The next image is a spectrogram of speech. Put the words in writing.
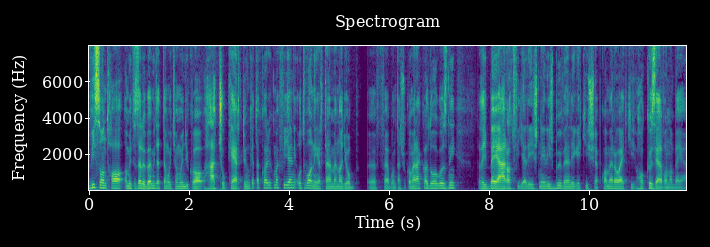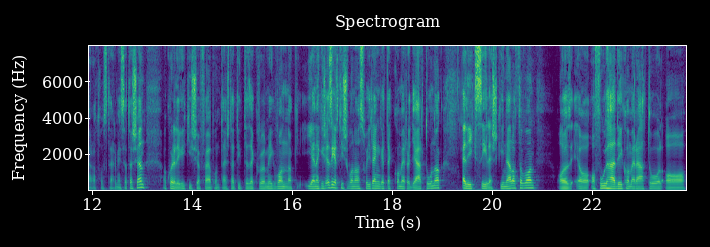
Viszont ha, amit az előbb említettem, hogyha mondjuk a hátsó kertünket akarjuk megfigyelni, ott van értelme nagyobb felbontású kamerákkal dolgozni, tehát egy bejáratfigyelésnél is bőven elég egy kisebb kamera, egy kis, ha közel van a bejárathoz természetesen, akkor elég egy kisebb felbontás. Tehát itt ezekről még vannak ilyenek, és ezért is van az, hogy rengeteg kameragyártónak elég széles kínálata van, az, a, a Full HD kamerától a,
